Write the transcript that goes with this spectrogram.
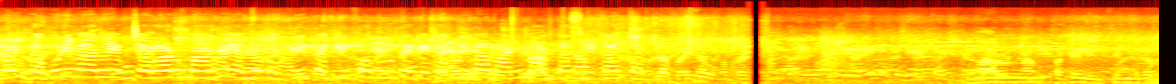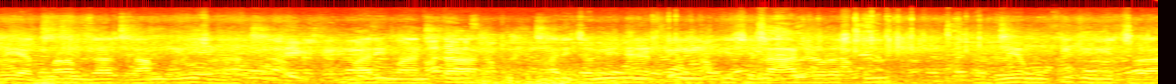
પણ ડબુડી માનું એક ચવાડું માનું, એમને બધી તકલીફો દૂર થઈ ગઈ. ડબુડીમાં મારી માનતા સ્વીકાર કરજો. મારું નામ પટેલ હિતેન્દ્રભાઈ આત્મારામ દાસ ગામ દેવું મારી માનતા મારી જમીન હતી એ છેલ્લા આઠ વર્ષથી મેં મૂકી હતી વેચવા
